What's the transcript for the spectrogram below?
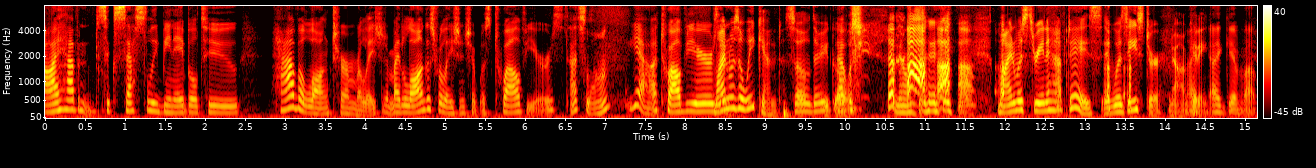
I haven't successfully been able to have a long term relationship. My longest relationship was 12 years. That's long. Yeah, 12 years. Mine was a weekend, so there you go. That was. no. Mine was three and a half days. It was Easter. No, I'm kidding. I, I give up.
